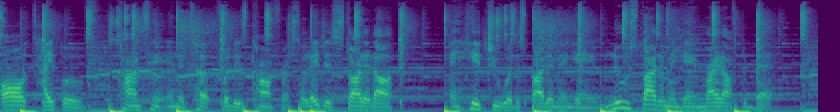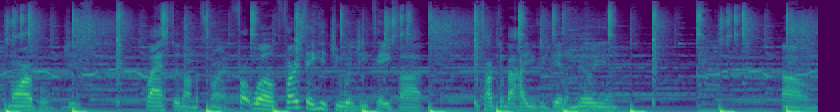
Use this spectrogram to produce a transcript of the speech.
all type of content in the tuck for this conference. So they just started off and hit you with a Spider-Man game, new Spider-Man game right off the bat. Marvel just plastered on the front. For, well, first they hit you with GTA 5. They talked about how you could get a million um,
